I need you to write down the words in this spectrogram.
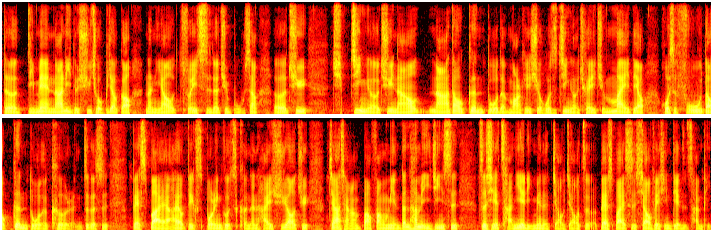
的 demand，哪里的需求比较高，那你要随时的去补上，而去。去进而去，然后拿到更多的 market share，或是进而可以去卖掉，或是服务到更多的客人，这个是 Best Buy 啊，还有 Dick's Sporting Goods 可能还需要去加强的方方面，但他们已经是这些产业里面的佼佼者。Best Buy 是消费性电子产品，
